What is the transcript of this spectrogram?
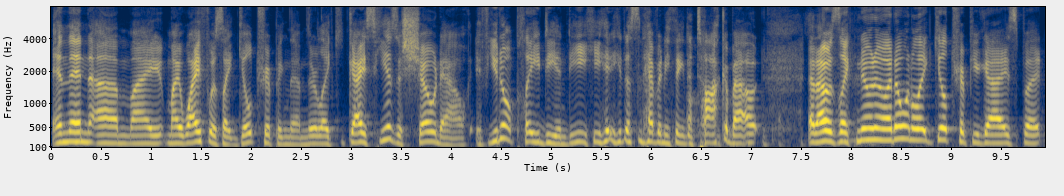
and then uh, my my wife was like guilt tripping them. They're like, guys, he has a show now. If you don't play D and D, he he doesn't have anything to talk about. And I was like, no, no, I don't want to like guilt trip you guys, but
